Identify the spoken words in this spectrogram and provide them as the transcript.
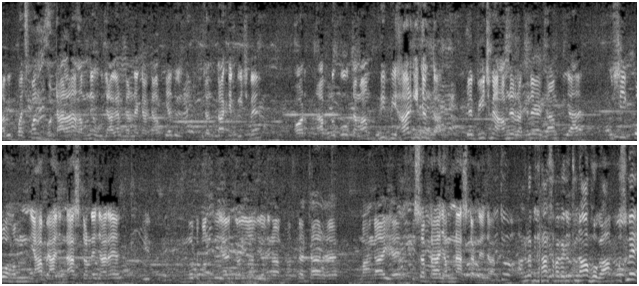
अभी पचपन घोटाला हमने उजागर करने का काम किया, जो जनता के बीच में। और आप लोग को तमाम पूरी बिहार की जनता के बीच में हमने रखने का काम किया है। उसी को हम यहाँ पे आज नाश करने जा रहे हैं। नोटबंदी है जल नल योजना भ्रष्टाचार है महँगाई है इस सब का आज हम नाश करने जा रहे हैं। जो अगला विधानसभा का जो चुनाव होगा उसमें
